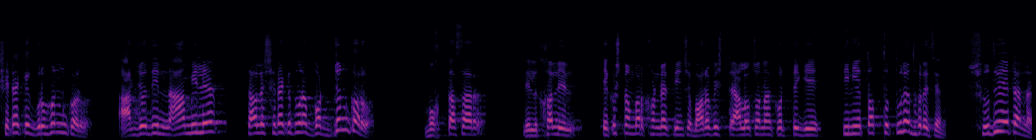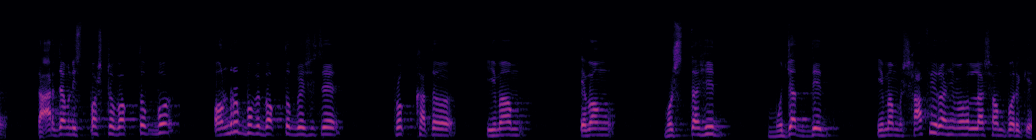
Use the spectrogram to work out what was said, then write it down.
সেটাকে গ্রহণ করো। আর যদি না মিলে, তাহলে সেটাকে তোমরা বর্জন করো। মুখতাসার লিল খলিল একুশ নম্বর খণ্ডের তিনশো বারো পৃষ্ঠে আলোচনা করতে গিয়ে তিনি তথ্য তুলে ধরেছেন। শুধু এটা নয়, তার যেমন স্পষ্ট বক্তব্য, অনুরূপভাবে বক্তব্য এসেছে প্রখ্যাত ইমাম এবং মুস্তাহিদ, মুজাদ্দিদ ইমাম শাফি রহিমহল্লা সম্পর্কে।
